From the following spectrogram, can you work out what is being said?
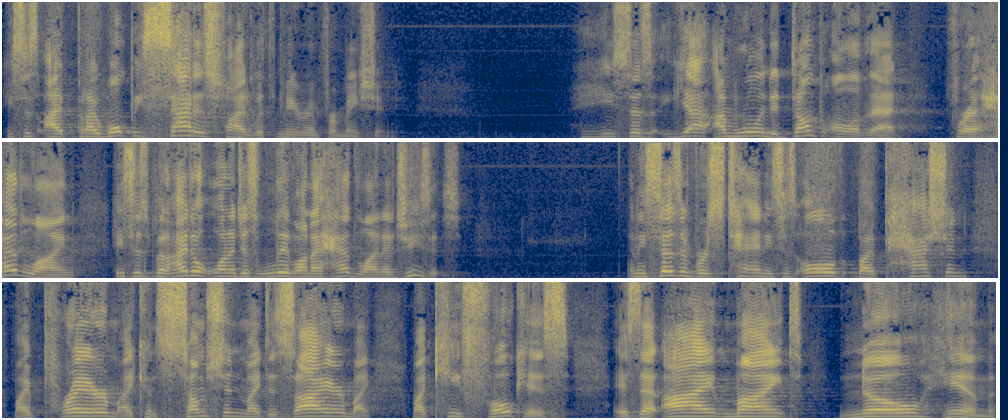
he says, I, But I won't be satisfied with mere information. He says, Yeah, I'm willing to dump all of that for a headline he says, But I don't want to just live on a headline of Jesus. And he says in verse 10, he says, Oh, my passion, my prayer, my consumption, my desire, my, my key focus is that I might know him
